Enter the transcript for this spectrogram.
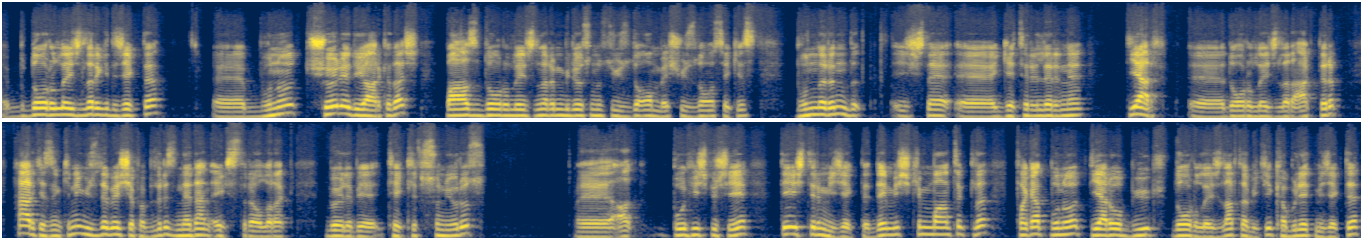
e, bu doğrulayıcılara gidecekti. E, bunu şöyle diyor arkadaş. Bazı doğrulayıcıların biliyorsunuz %15, %18 bunların işte getirilerini diğer doğrulayıcılara aktarıp herkesinkini %5 yapabiliriz. Neden ekstra olarak böyle bir teklif sunuyoruz? Bu hiçbir şeyi değiştirmeyecekti demiş ki mantıklı. Fakat bunu diğer o büyük doğrulayıcılar tabii ki kabul etmeyecekti.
